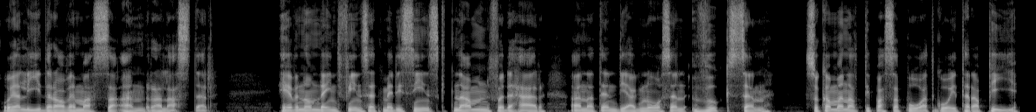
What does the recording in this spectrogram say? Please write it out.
och jag lider av en massa andra laster. Även om det inte finns ett medicinskt namn för det här annat än diagnosen vuxen så kan man alltid passa på att gå i terapi.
